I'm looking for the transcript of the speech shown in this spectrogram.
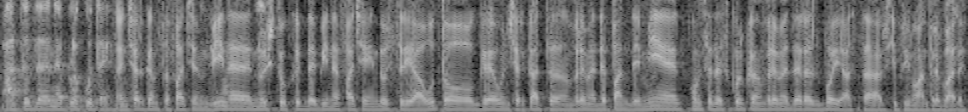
atât de neplăcute. Încercăm să facem bine, nu știu cât de bine face industria auto, greu încercat în vreme de pandemie, cum se descurcă în vreme de război? Asta ar fi prima întrebare.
